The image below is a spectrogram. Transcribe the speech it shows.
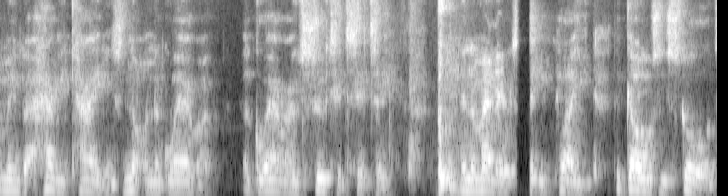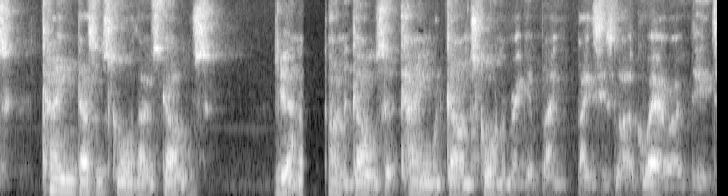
I mean, but Harry Kane is not an Aguero. Aguero suited City in the manner which City played. The goals he scored, Kane doesn't score those goals. Yeah. the kind of goals that Kane would go and score on a regular basis, like Aguero did.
